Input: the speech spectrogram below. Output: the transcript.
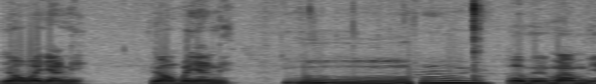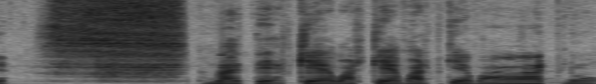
พี่น้องว่ายังนี่พี่น้องว่ายังนี่อู้หูว่าแม่มาเมียน้ำลายแตกแก่วัด แก่วัด แก่วัดพี่น้อง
